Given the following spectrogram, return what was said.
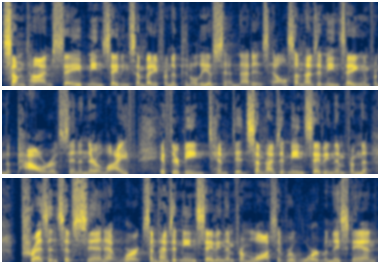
Sometimes save means saving somebody from the penalty of sin, that is hell. Sometimes it means saving them from the power of sin in their life if they're being tempted. Sometimes it means saving them from the presence of sin at work. Sometimes it means saving them from loss of reward when they stand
